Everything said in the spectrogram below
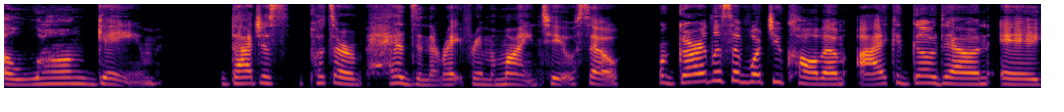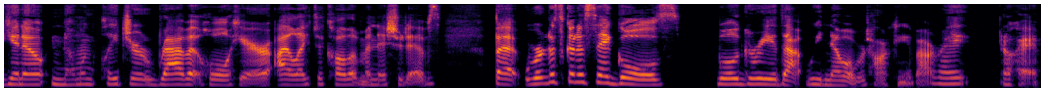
a long game, that just puts our heads in the right frame of mind too. So regardless of what you call them, I could go down a, you know, nomenclature rabbit hole here. I like to call them initiatives, but we're just going to say goals. We'll agree that we know what we're talking about, right? Okay.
